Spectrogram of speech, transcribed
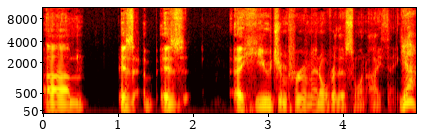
um, is is a huge improvement over this one. I think. Yeah,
